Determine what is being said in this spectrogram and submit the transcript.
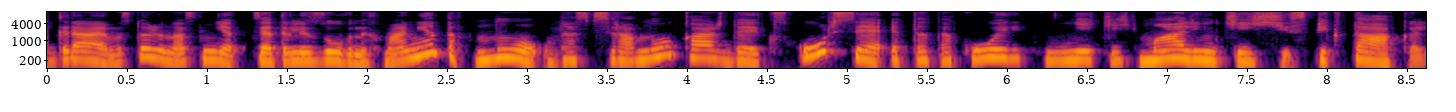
играем. В истории у нас нет театрализованных моментов, но у нас все равно каждая экскурсия это такой некий маленький спектакль.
